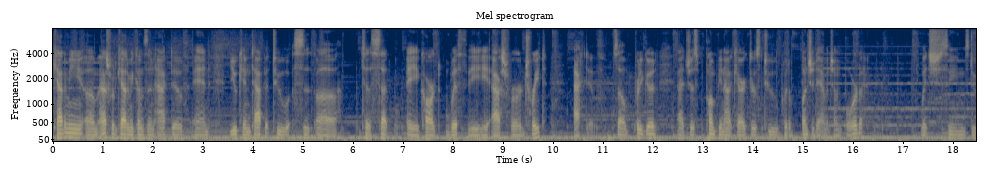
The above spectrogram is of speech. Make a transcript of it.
Academy, um, Ashford Academy comes in active, and you can tap it to uh, to set a card with the Ashford trait active. So pretty good at just pumping out characters to put a bunch of damage on board, which seems to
